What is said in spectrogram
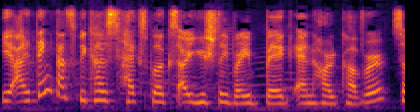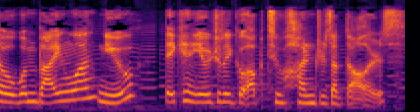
Yeah, I think that's because textbooks are usually very big and hardcover. So when buying one new, they can usually go up to hundreds of dollars.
